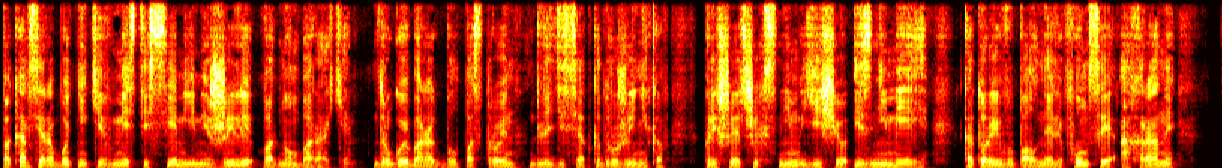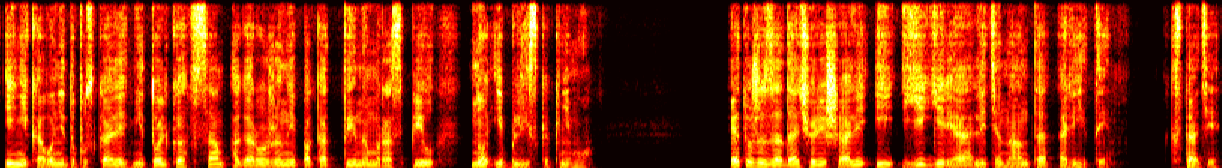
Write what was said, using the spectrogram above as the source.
Пока все работники вместе с семьями жили в одном бараке. Другой барак был построен для десятка дружинников, пришедших с ним еще из Немеи, которые выполняли функции охраны и никого не допускали не только в сам огороженный пока тыном распил, но и близко к нему. Эту же задачу решали и егеря лейтенанта Риты. Кстати,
